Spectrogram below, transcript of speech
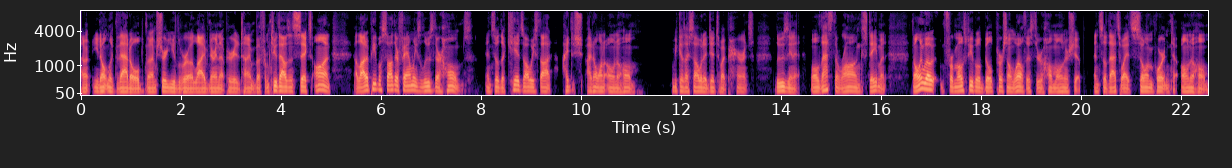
I don't, you don't look that old but i'm sure you were alive during that period of time but from 2006 on a lot of people saw their families lose their homes and so the kids always thought i, I don't want to own a home because i saw what it did to my parents losing it well, that's the wrong statement. The only way for most people to build personal wealth is through home ownership. And so that's why it's so important to own a home.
